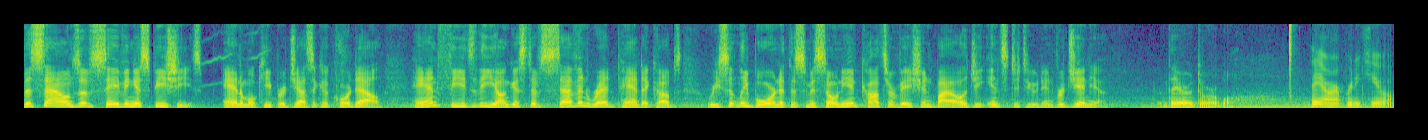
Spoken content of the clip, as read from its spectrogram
The sounds of saving a species. Animal keeper Jessica Cordell hand feeds the youngest of seven red panda cubs recently born at the Smithsonian Conservation Biology Institute in Virginia. They are adorable. They are pretty cute.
